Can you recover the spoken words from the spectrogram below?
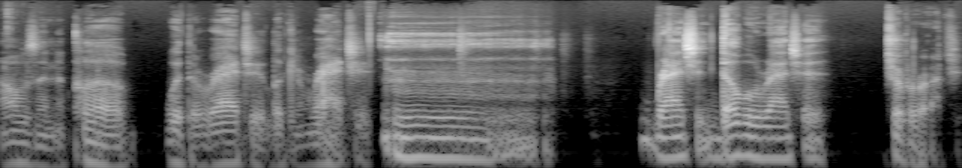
I was in the club with the ratchet looking ratchet. Mm, ratchet, double ratchet. Triple Ratchet.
